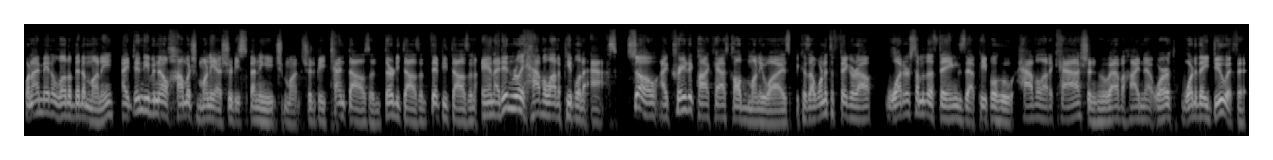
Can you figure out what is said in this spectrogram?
when I made a little bit of money, I didn't even know how much money I should be spending each month. Should it be 10,000, 30,000, 50,000? And I didn't really have a lot of people to ask. So I created a podcast called MoneyWise because I wanted to figure out what are some of the things that people who have a lot of cash and who have a high net worth, what do they do with it?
